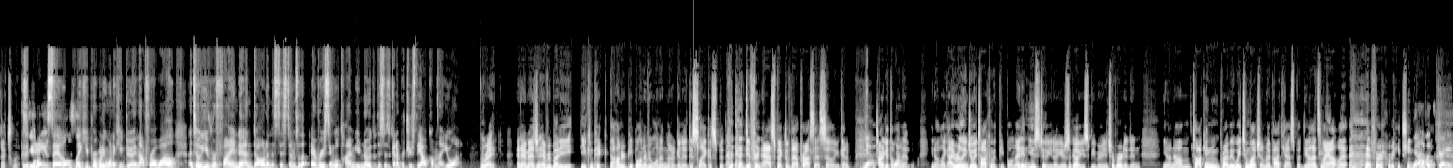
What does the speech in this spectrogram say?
Excellent. Because if you hate sales, like you probably want to keep doing that for a while until you've refined it and dialed in the system so that every single time you know that this is going to produce the outcome that you want. Right and I imagine everybody you can pick a hundred people, and every one of them are going to dislike a, sp- a, different aspect of that process. So you've got to yeah. target the yeah. one that you know. Like I really enjoy talking with people, and I didn't used to. You know, years ago, I used to be very introverted, and you know now I'm talking probably way too much on my podcast. But you know that's my outlet for reaching. Yeah, people. that's great.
